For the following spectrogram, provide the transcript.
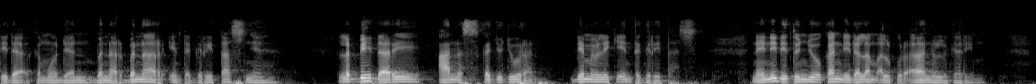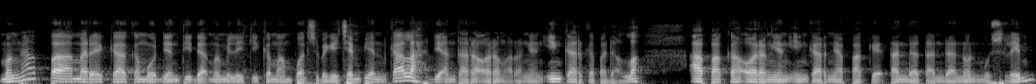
Tidak kemudian benar-benar integritasnya. Lebih dari anes, kejujuran. Dia memiliki integritas. Nah ini ditunjukkan di dalam Al-Quranul Karim. Mengapa mereka kemudian tidak memiliki kemampuan sebagai champion kalah di antara orang-orang yang ingkar kepada Allah? Apakah orang yang ingkarnya pakai tanda-tanda non-muslim,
